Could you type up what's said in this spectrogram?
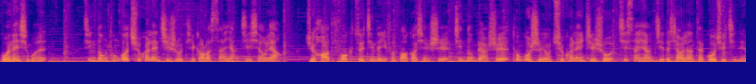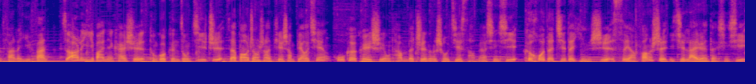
国内新闻：京东通过区块链技术提高了散养鸡销量。据 Hot Fork 最近的一份报告显示，京东表示，通过使用区块链技术，其散养鸡的销量在过去几年翻了一番。自2018年开始，通过跟踪鸡只，在包装上贴上标签，顾客可以使用他们的智能手机扫描信息，可获得鸡的饮食、饲养方式以及来源等信息。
